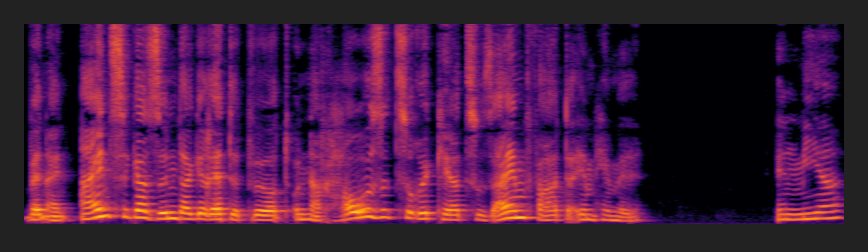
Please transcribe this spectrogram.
wenn ein einziger Sünder gerettet wird und nach Hause zurückkehrt zu seinem Vater im Himmel. In mir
